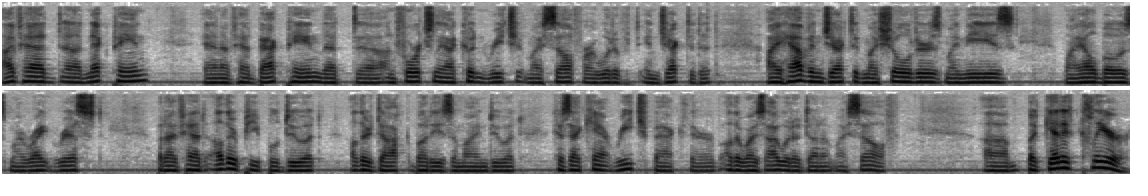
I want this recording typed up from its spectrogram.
I've had uh, neck pain and I've had back pain that uh, unfortunately I couldn't reach it myself or I would have injected it. I have injected my shoulders, my knees, my elbows, my right wrist, but I've had other people do it, other doc buddies of mine do it, because I can't reach back there. Otherwise, I would have done it myself. Um, but get it clear.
